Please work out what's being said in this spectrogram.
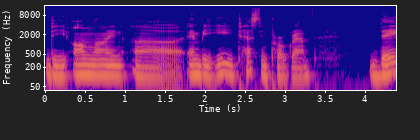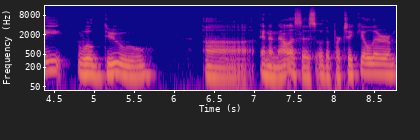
the online uh, MBE testing program, they will do uh, an analysis of the particular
